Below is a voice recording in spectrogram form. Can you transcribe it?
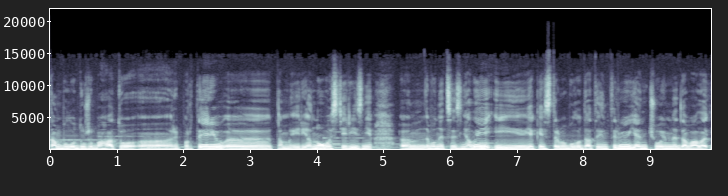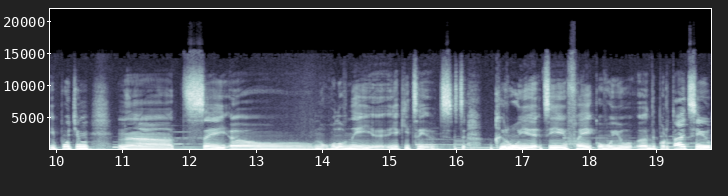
там було дуже багато е, репортерів, е, там і РІА Новості різні. Е, Вони це зняли, і якесь треба було дати інтерв'ю. Я нічого їм не давала. І потім е, цей е, ну, головний, е, який це, це керує цією фейковою е, депортацією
